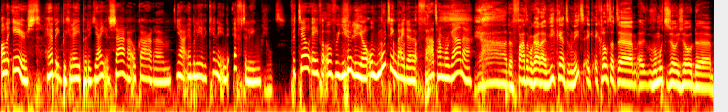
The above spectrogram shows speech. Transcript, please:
Allereerst heb ik begrepen dat jij en Sarah elkaar um, ja, hebben leren kennen in de Efteling. Klopt. Vertel even over jullie ontmoeting bij de Fata Morgana. Ja, de Fata Morgana. Wie kent hem niet? Ik, ik geloof dat uh, we moeten sowieso de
